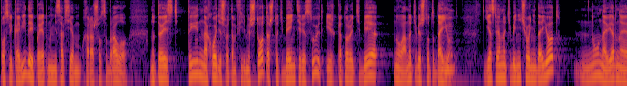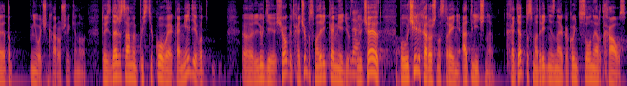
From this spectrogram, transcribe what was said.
после ковида, и поэтому не совсем хорошо собрало. Ну, то есть ты находишь в этом фильме что-то, что тебя интересует, и которое тебе, ну, оно тебе что-то дает. Mm-hmm. Если оно тебе ничего не дает, ну, наверное, это не очень хорошее кино. То есть даже самая пустяковая комедия, вот Э, люди щелкают, хочу посмотреть комедию, да. включают, получили хорошее настроение, отлично. Хотят посмотреть, не знаю, какой-нибудь сонный артхаус.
